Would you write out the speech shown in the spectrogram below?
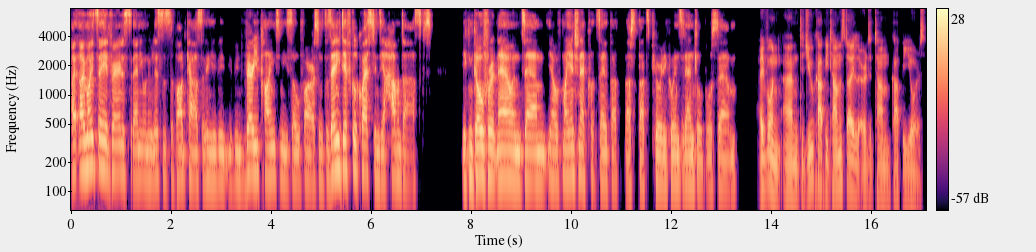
I, I, might say, in fairness to anyone who listens to the podcast, I think you've been, you've been very kind to me so far. So if there's any difficult questions you haven't asked, you can go for it now. And um, you know, if my internet cuts out, that that's that's purely coincidental. But um, I've won. Um, did you copy Tom's style or did Tom copy yours?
